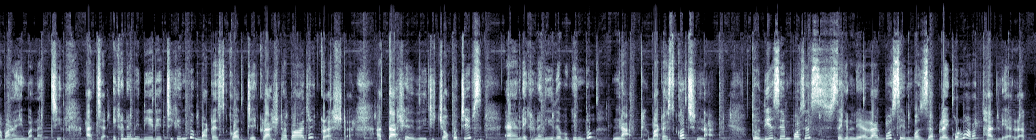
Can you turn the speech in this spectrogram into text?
আবার আমি বানাচ্ছি। আচ্ছা এখানে আমি দিয়ে দিচ্ছি কিন্তু বাটার স্কচ যে ক্রাশটা পাওয়া যায় ক্রাশটা আর তার সাথে দিয়ে দিচ্ছি চকো চিপস অ্যান্ড এখানে দিয়ে দেবো কিন্তু নাট বাটার স্কচ নাট তো দিয়ে সেম প্রসেস সেকেন্ড লেয়ার রাখব সেম প্রসেস অ্যাপ্লাই করব, আবার থার্ড লেয়ার রাখব।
